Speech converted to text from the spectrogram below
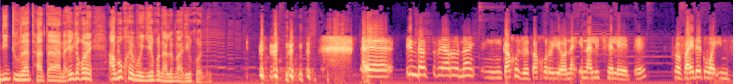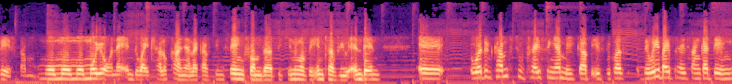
di tura thata yana? Ebile gore a bokgwebo ye go na le madi gone? Um industry ya rona nka go jwetsa gore yona e na le tšhelete provided wa investa mo mo mo mo yona and wa itlhaloganya like I've been saying from the beginning of the interview. And then eh when it comes to pricing ya makeup is because the way by pricing ka teng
